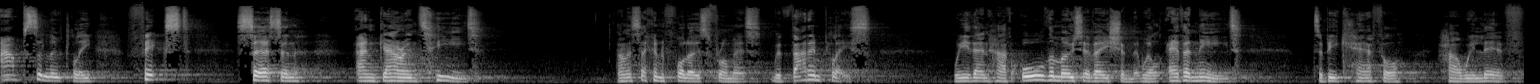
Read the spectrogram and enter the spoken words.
absolutely fixed, certain, and guaranteed. And the second follows from it. With that in place, we then have all the motivation that we'll ever need to be careful how we live.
